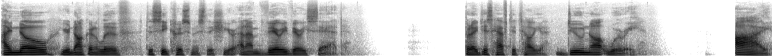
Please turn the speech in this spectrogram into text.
I know you're not going to live to see Christmas this year, and I'm very, very sad. But I just have to tell you do not worry. I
